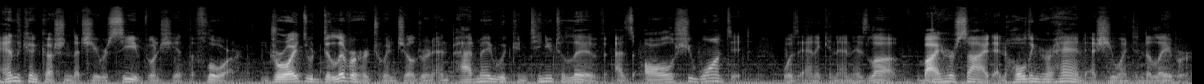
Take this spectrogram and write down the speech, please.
and the concussion that she received when she hit the floor. Droids would deliver her twin children, and Padme would continue to live as all she wanted was Anakin and his love, by her side and holding her hand as she went into labor.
